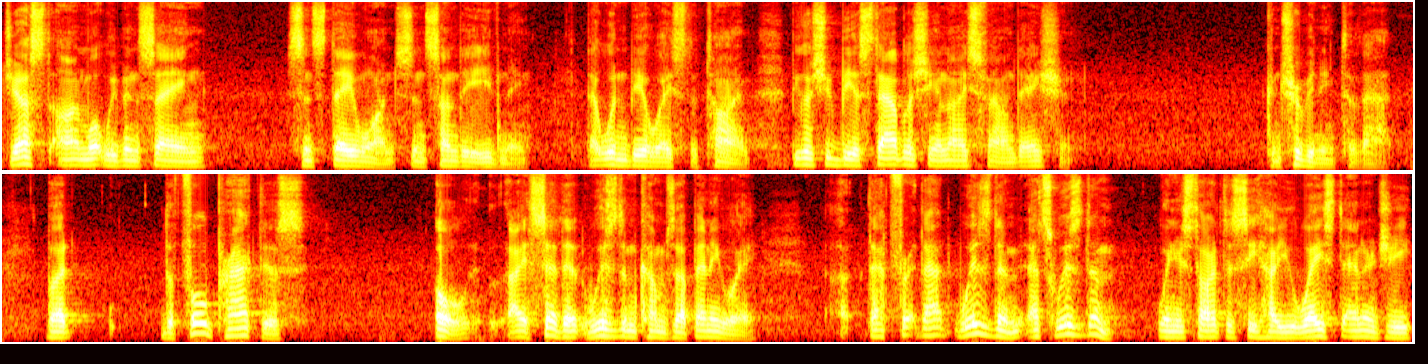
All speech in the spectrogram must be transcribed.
just on what we've been saying since day one, since Sunday evening. That wouldn't be a waste of time because you'd be establishing a nice foundation, contributing to that. But the full practice, oh, I said that wisdom comes up anyway. Uh, that, that wisdom, that's wisdom when you start to see how you waste energy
